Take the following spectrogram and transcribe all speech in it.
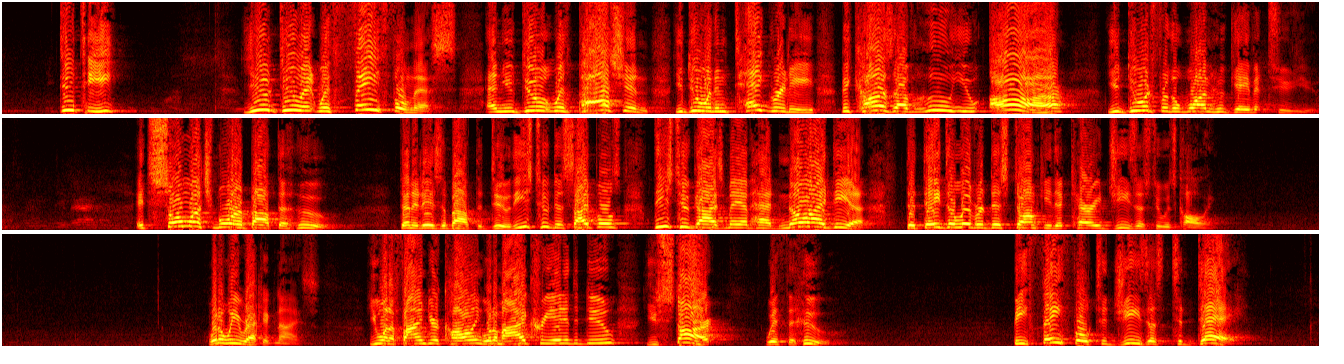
duty, you do it with faithfulness and you do it with passion. You do it with integrity because of who you are. You do it for the one who gave it to you. It's so much more about the who than it is about the do. These two disciples, these two guys may have had no idea that they delivered this donkey that carried Jesus to his calling. What do we recognize? You want to find your calling? What am I created to do? You start with the who. Be faithful to Jesus today.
